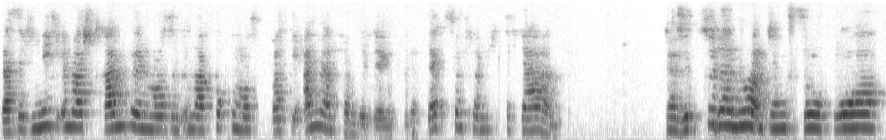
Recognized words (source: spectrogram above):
dass ich nicht immer strampeln muss und immer gucken muss, was die anderen von mir denken. Mit 56 Jahren. Da sitzt du da nur und denkst so, boah,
